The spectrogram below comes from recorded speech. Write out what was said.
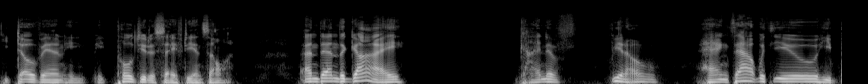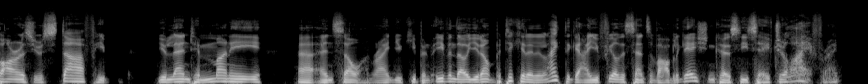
he dove in, he, he pulled you to safety and so on. And then the guy kind of, you know, hangs out with you. He borrows your stuff. He you lend him money, uh, and so on, right? You keep him, even though you don't particularly like the guy, you feel the sense of obligation because he saved your life, right?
